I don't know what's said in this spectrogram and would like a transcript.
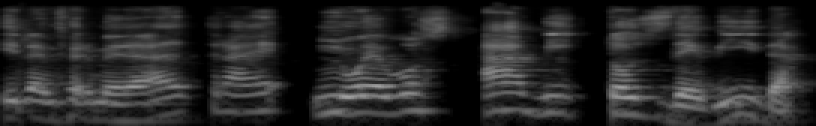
y la enfermedad trae nuevos hábitos de vida.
